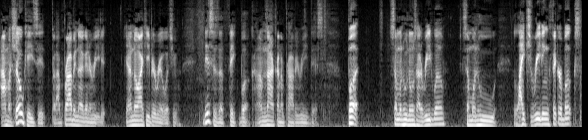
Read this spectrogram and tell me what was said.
I'm going to showcase it, but I'm probably not going to read it. Y'all know I keep it real with you. This is a thick book. I'm not going to probably read this. But someone who knows how to read well, someone who likes reading thicker books,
